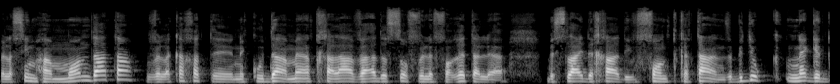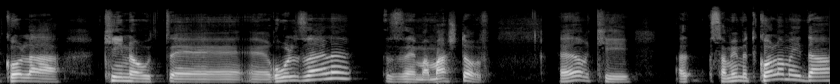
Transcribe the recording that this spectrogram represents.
ולשים המון דאטה ולקחת אה, נקודה מההתחלה ועד הסוף ולפרט עליה בסלייד אחד עם פונט קטן זה בדיוק נגד כל ה-keynote אה, אה, rules האלה זה ממש טוב. כי שמים את כל המידע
